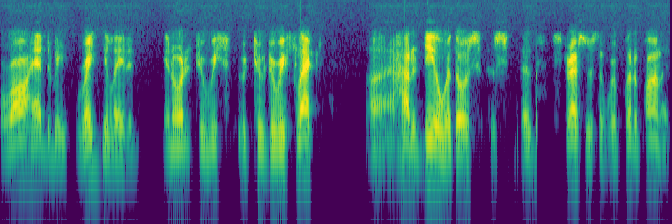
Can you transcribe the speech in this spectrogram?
The law had to be regulated in order to re, to, to reflect uh, how to deal with those uh, stresses that were put upon it.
